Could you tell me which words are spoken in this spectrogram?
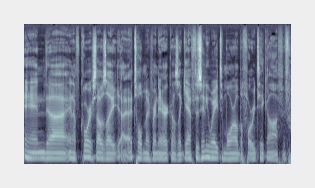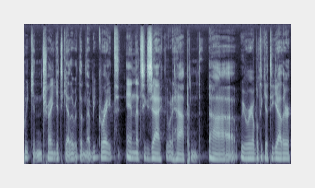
And uh, and of course, I was like, I, told my friend Eric, I was like, yeah, if there's any way tomorrow before we take off, if we can try and get together with them, that'd be great. And that's exactly what happened. Uh, we were able to get together,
